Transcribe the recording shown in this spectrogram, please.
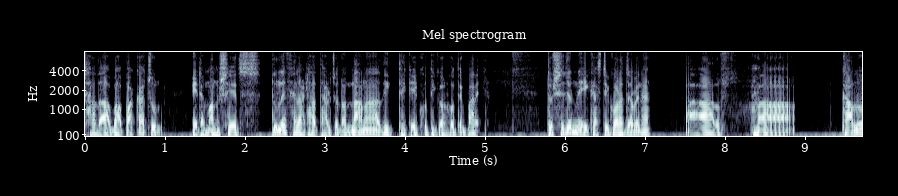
সাদা বা পাকা চুল, এটা মানুষের তুলে ফেলাটা তার জন্য নানা দিক থেকে ক্ষতিকর হতে পারে। তো সেজন্য এই কাজটি করা যাবে না। আর কালো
